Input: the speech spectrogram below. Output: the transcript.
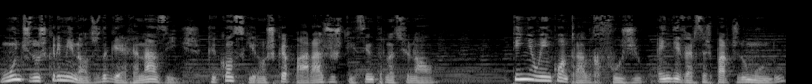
muitos dos criminosos de guerra nazis que conseguiram escapar à justiça internacional tinham encontrado refúgio em diversas partes do mundo,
